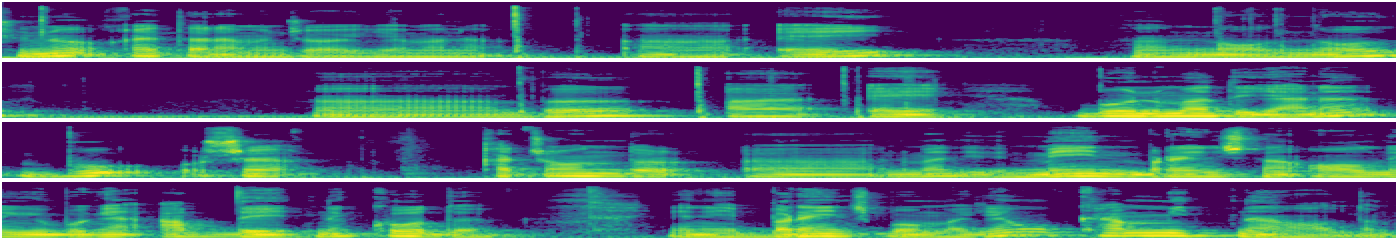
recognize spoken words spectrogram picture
Shuni qaytaraman joyiga mana. E, a e, nol nol b a a bu nima degani? Bu o'sha qachondir nima deydi? Main branchdan oldingi bo'lgan update'ni kodi. Ya'ni branch bo'lmagan u commitdan oldim.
